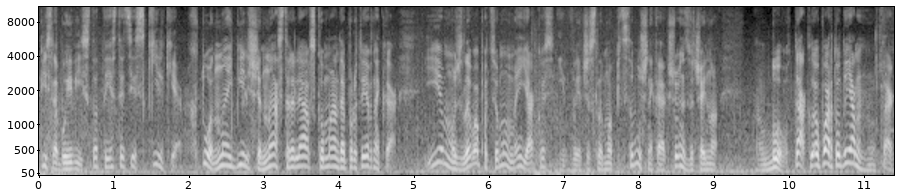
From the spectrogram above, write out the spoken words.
після бойовій статистиці, скільки хто найбільше настріляв з команди противника. І можливо по цьому ми якось і вичислимо підставушника, якщо він, звичайно. Був так, Леопард 1, так,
